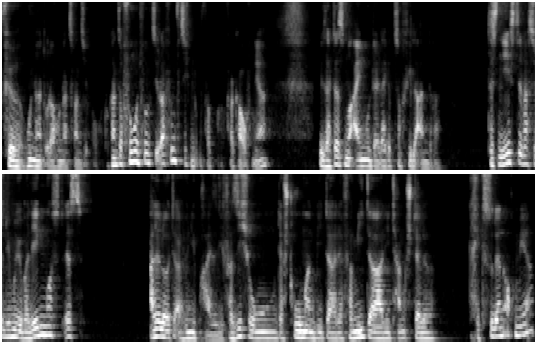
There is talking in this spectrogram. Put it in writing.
für 100 oder 120 Euro. Du kannst auch 55 oder 50 Minuten verkaufen, ja. Wie gesagt, das ist nur ein Modell, da gibt es noch viele andere. Das nächste, was du dir mal überlegen musst, ist, alle Leute erhöhen die Preise. Die Versicherung, der Stromanbieter, der Vermieter, die Tankstelle. Kriegst du denn auch mehr?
